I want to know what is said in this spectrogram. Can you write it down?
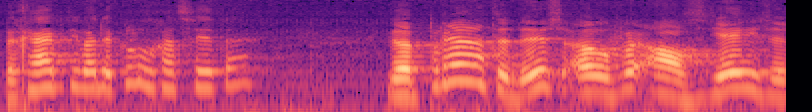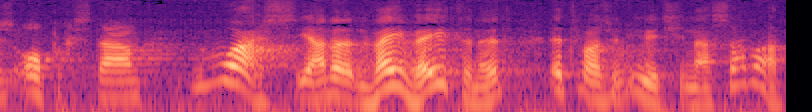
Begrijpt u waar de kloe gaat zitten? We praten dus over als Jezus opgestaan was. Ja, wij weten het. Het was een uurtje na Sabbat.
